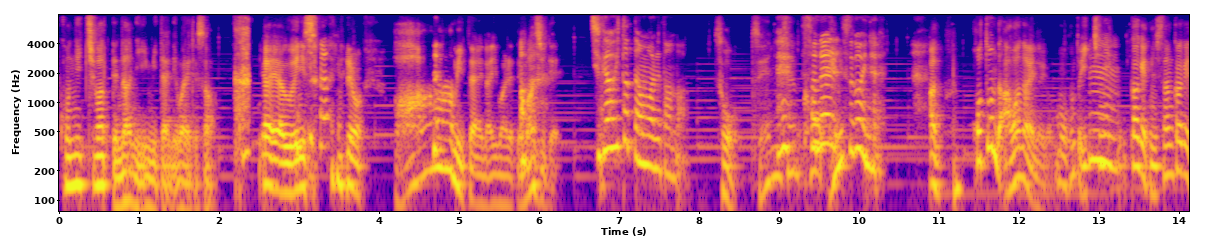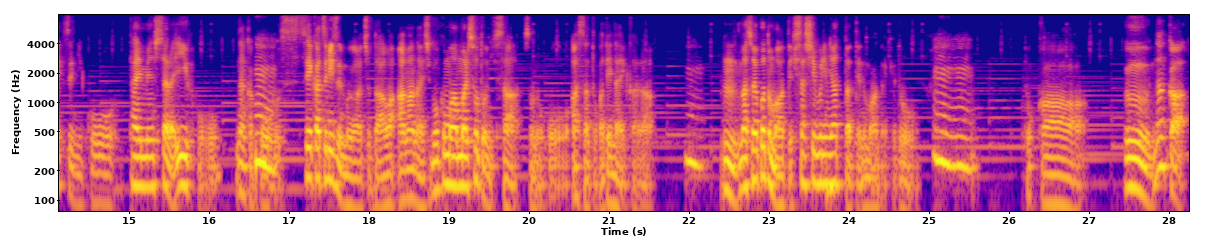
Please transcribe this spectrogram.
こんにちはって何？みたいに言われてさ、いやいや、上に住んでるよ。あーみたいな言われて、あマジで。違う人って思われたんだ。そう、全え然、顔それえ？すごいね。ほとんど合わないのよ。もうほんと1、うん。2ヶ月、2、3ヶ月にこう、対面したらいい方なんかこう、うん。生活リズムがちょっと合わ合わないし、僕もあんまり外にさ、そのこう、朝とか出ないから、うん。うん、まあそういうこともあって、久しぶりに会ったっていうのもあるんだけど、うんうん。とか、うん、なんか、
